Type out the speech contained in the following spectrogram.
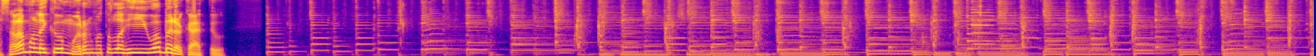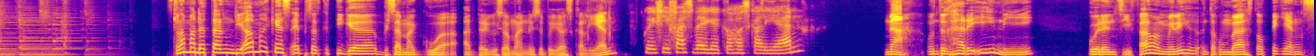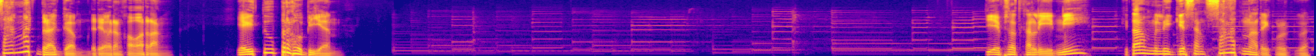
Assalamualaikum warahmatullahi wabarakatuh. Selamat datang di Almakes episode ketiga bersama gua Adri Gusomanu sebagai host kalian. Gue Shiva sebagai co-host kalian. Nah, untuk hari ini gue dan Shiva memilih untuk membahas topik yang sangat beragam dari orang ke orang, yaitu perhobian. Di episode kali ini, kita memilih guest yang sangat menarik menurut gue,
